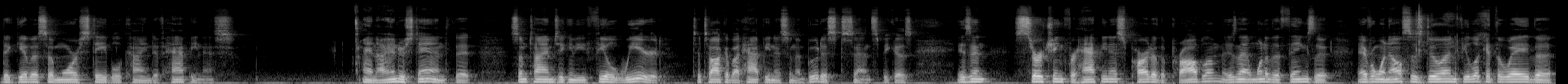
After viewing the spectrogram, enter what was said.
that give us a more stable kind of happiness. And I understand that sometimes it can be, feel weird to talk about happiness in a Buddhist sense because isn't searching for happiness part of the problem? Isn't that one of the things that everyone else is doing? If you look at the way the,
